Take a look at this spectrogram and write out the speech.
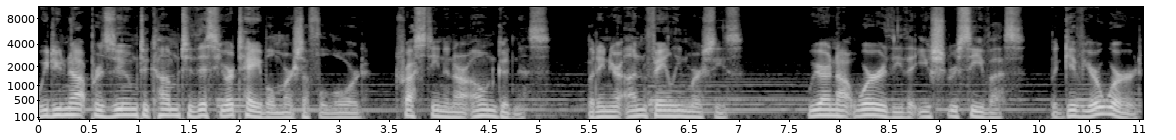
We do not presume to come to this your table, merciful Lord, trusting in our own goodness, but in your unfailing mercies. We are not worthy that you should receive us but give your word,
